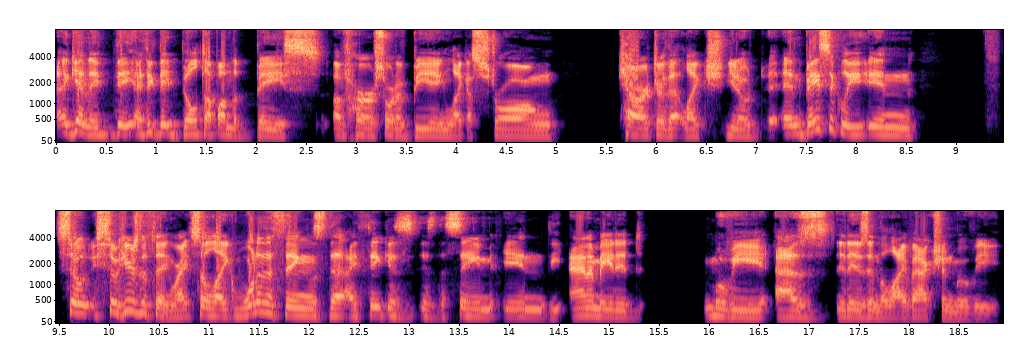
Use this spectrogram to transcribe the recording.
again they they I think they built up on the base of her sort of being like a strong character that like you know and basically in so so here's the thing right? So like one of the things that i think is is the same in the animated movie as it is in the live action movie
